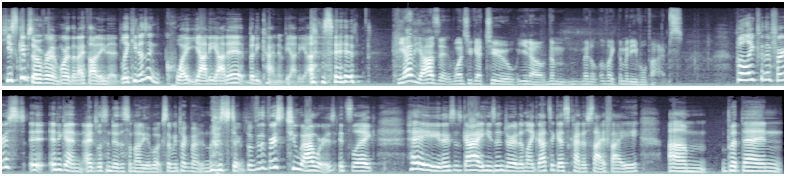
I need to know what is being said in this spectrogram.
he skips over it more than I thought he did. Like he doesn't quite yada yada it, but he kind of yada yadas it. He yada yadas it once you get to you know the middle, like the medieval times. But like for the first, it, and again, I'd listened to this on audiobook, so I'm gonna talk about it in those terms. But for the first two hours, it's like, hey, there's this guy, he's injured, and like that's I guess kind of sci-fi. Um, but then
